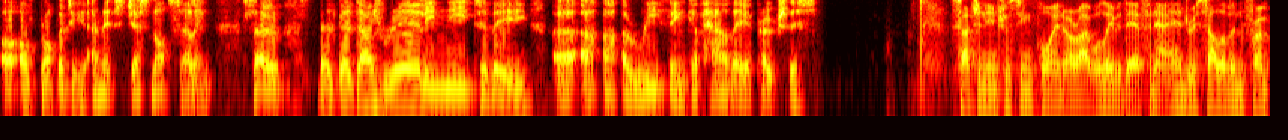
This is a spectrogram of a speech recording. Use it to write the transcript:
of, of property, and it's just not selling. So there, there does really need to be uh, a, a rethink of how they approach this. Such an interesting point. All right, we'll leave it there for now. Andrew Sullivan from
